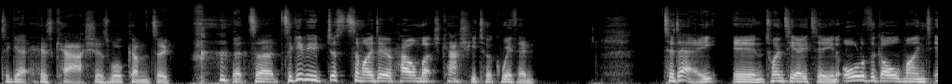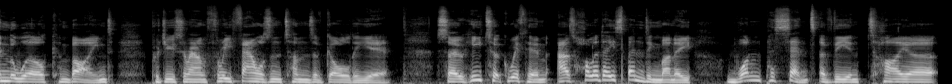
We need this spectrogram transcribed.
to get his cash, as we'll come to. but uh, to give you just some idea of how much cash he took with him, today in 2018, all of the gold mines in the world combined produce around 3,000 tons of gold a year. So he took with him, as holiday spending money, 1% of the entire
